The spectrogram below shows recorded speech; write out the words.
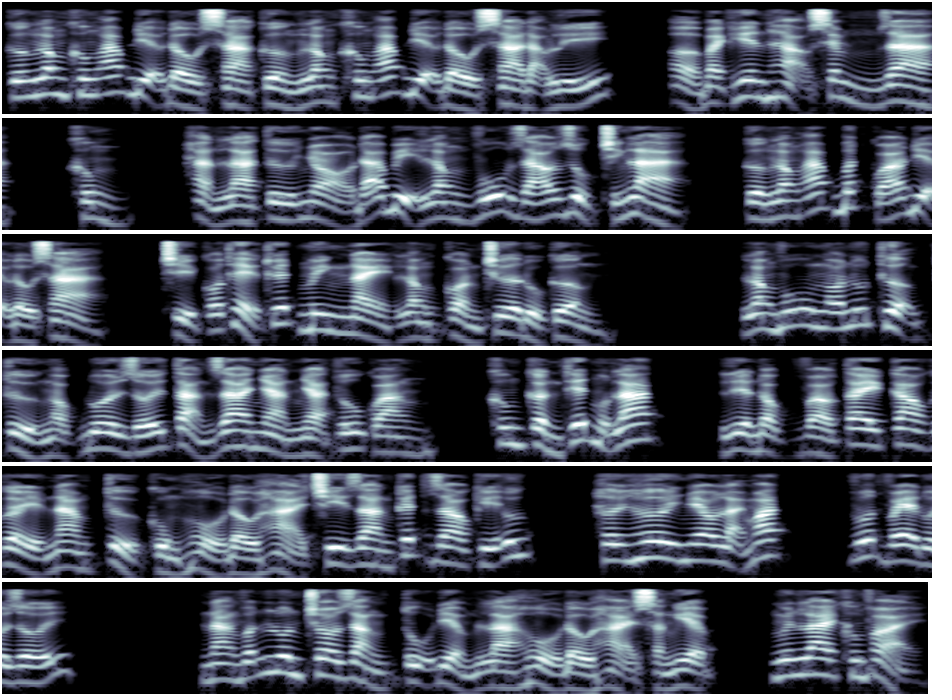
Cường Long không áp địa đầu xà Cường Long không áp địa đầu xà đạo lý, ở Bạch Hiên Hạo xem ra, không, hẳn là từ nhỏ đã bị Long Vũ giáo dục chính là, Cường Long áp bất quá địa đầu xà, chỉ có thể thuyết minh này Long còn chưa đủ cường. Long Vũ ngón nút thượng tử ngọc đuôi giới tản ra nhàn nhạt tu quang, không cần thiết một lát, liền đọc vào tay cao gầy nam tử cùng hổ đầu hải chi gian kết giao ký ức, hơi hơi nheo lại mắt, vuốt ve đuôi giới. Nàng vẫn luôn cho rằng tụ điểm là hổ đầu hải sản nghiệp, nguyên lai không phải,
